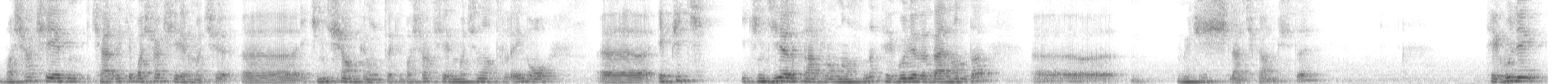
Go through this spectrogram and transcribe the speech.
Başakşehir'in içerideki Başakşehir maçı, e, ikinci şampiyonluktaki Başakşehir maçını hatırlayın. O e, epik ikinci yarı performansında Feguli ve Belhanda e, müthiş işler çıkarmıştı. Feguli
